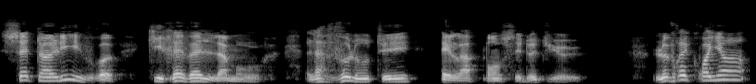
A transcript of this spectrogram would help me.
C'est un livre qui révèle l'amour, la volonté et la pensée de Dieu. Le vrai croyant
